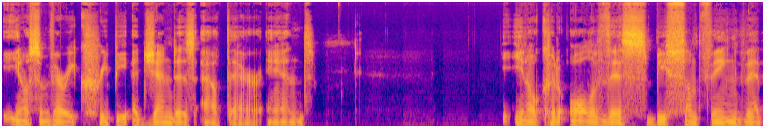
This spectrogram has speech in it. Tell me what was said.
you know, some very creepy agendas out there, and you know, could all of this be something that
